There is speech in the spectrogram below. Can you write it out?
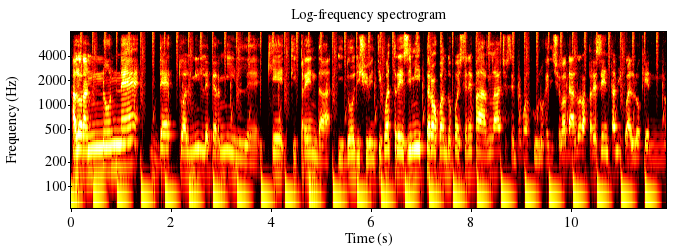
Allora, non è detto al mille per mille che ti prenda i 12-24esimi, però quando poi se ne parla c'è sempre qualcuno che dice vabbè allora presentami quello che, no-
